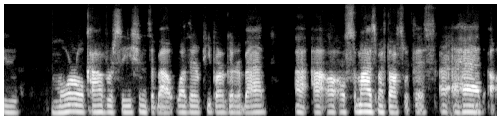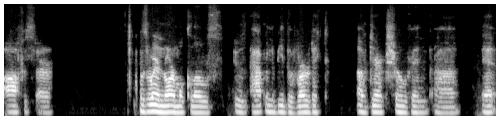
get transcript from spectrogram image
to moral conversations about whether people are good or bad. Uh, I- I'll, I'll surmise my thoughts with this. I, I had an officer was wearing normal clothes. It was happened to be the verdict of Derek Chauvin. Uh, eh,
